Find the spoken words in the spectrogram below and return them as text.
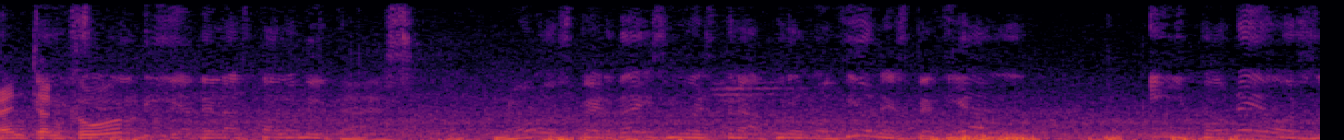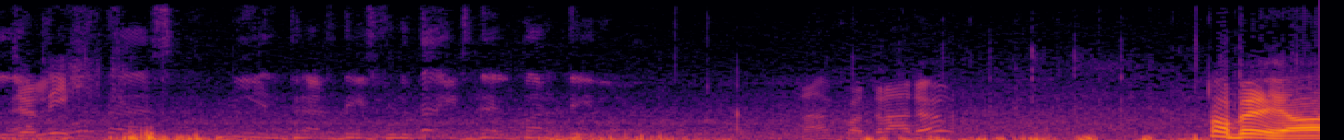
Bentancur. Día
